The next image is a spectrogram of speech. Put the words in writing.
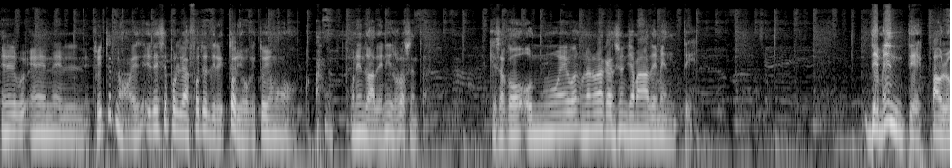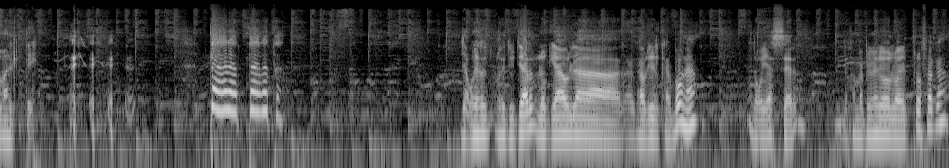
en el, en el Twitter, no, es, es ese por la foto del directorio, porque estuvimos poniendo a Denise Rosenthal, que sacó un nueva, una nueva canción llamada Demente. Demente es Pablo Malté. Ya voy a retuitear lo que habla Gabriel Carbona. Lo voy a hacer. Déjame primero lo del profe acá.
